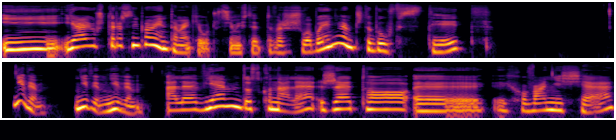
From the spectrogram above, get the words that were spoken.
I ja już teraz nie pamiętam, jakie uczucie mi wtedy towarzyszyło, bo ja nie wiem, czy to był wstyd, nie wiem, nie wiem, nie wiem, ale wiem doskonale, że to yy, chowanie się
